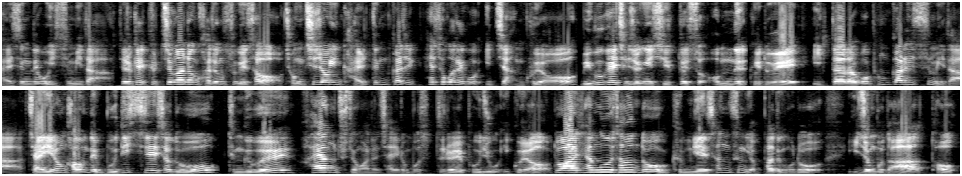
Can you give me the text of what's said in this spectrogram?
발생되고 있습니다. 이렇게 급증하는 과정 속에서 정치적인 갈등까지 해소가 되고 있지 않고요. 미국의 재정이 지속될 수 없는 궤도에 있다라고 평가를 했습니다. 자, 이런 가운데 무디스에서도 등급을 하향 조정하는 자 이런 모습들을 보여주고 있고요. 또한 향후 상황도 금리의 상승 여파 등으로 이전보다 더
